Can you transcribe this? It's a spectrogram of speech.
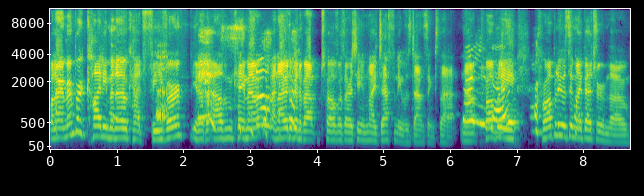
Well, I remember Kylie Minogue had Fever, you know, the album came out, and I would have been about 12 or 13, and I definitely was dancing to that. There No, probably, probably was in my bedroom though.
